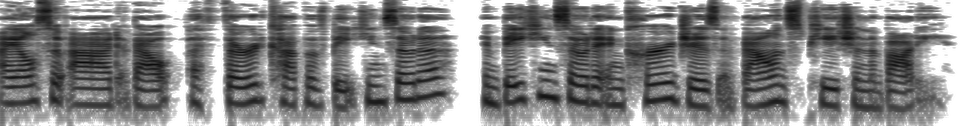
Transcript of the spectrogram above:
I also add about a third cup of baking soda, and baking soda encourages a balanced pH in the body.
